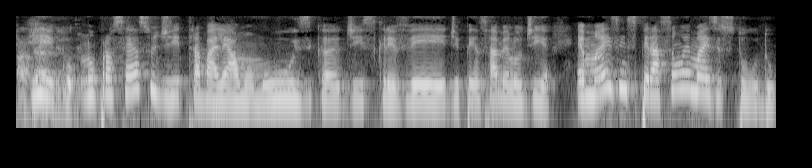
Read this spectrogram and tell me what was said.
Até Rico, aqui- no processo de trabalhar uma música, de escrever, de pensar a melodia, é mais inspiração ou é mais estudo?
